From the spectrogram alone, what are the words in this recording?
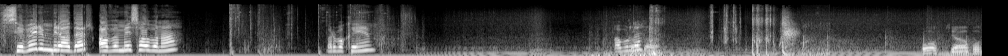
Severim birader. AVM sal bana. Ver bakayım. Ha burada. Bot ya bot.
